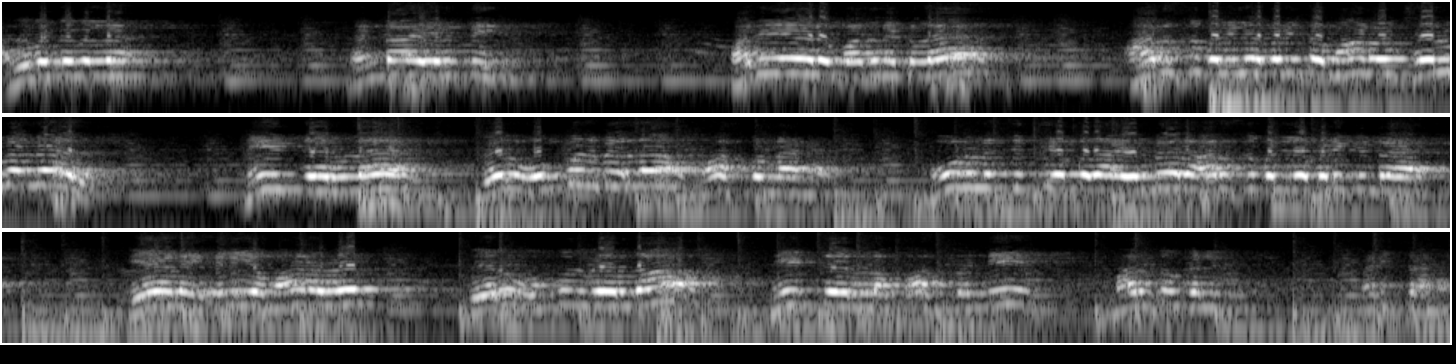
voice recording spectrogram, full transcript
அது மட்டும் இல்ல ரெண்டாயிரத்தி பதினேழு பதினெட்டுல அரசு பள்ளியில படித்த மாணவ செல்வங்கள் நீட் தேர்வுல வெறும் ஒன்பது பேர் தான் பாஸ் பண்ணாங்க. மூணு லட்சத்தி எண்பதாயிரம் பேர் அரசு பள்ளியில படிக்கின்ற ஏழை எளிய மாணவர்கள் வெறும் ஒன்பது பேர் தான் நீட் தேர்வுல பாஸ் பண்ணி மருத்துவ கல்வி படித்தாங்க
